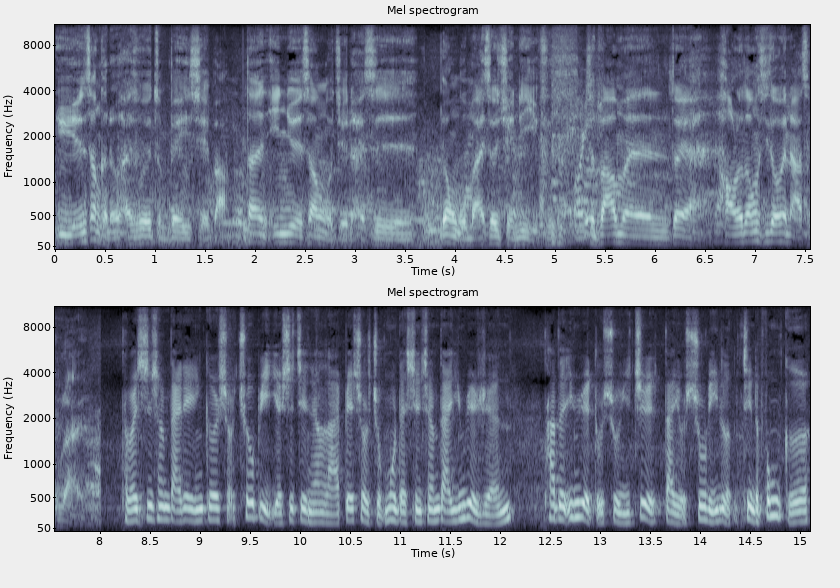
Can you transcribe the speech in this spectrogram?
语言上可能还是会准备一些吧，但音乐上我觉得还是用我们还是会全力以赴，就把我们对好的东西都会拿出来。”台湾新生代电音歌手丘比也是近年来备受瞩目的新生代音乐人。他的音乐独树一帜，带有疏离冷静的风格。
